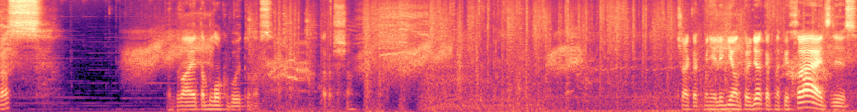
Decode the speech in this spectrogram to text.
Раз. Два, это блок будет у нас. Хорошо. Сейчас как мне легион придет, как напихает здесь.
